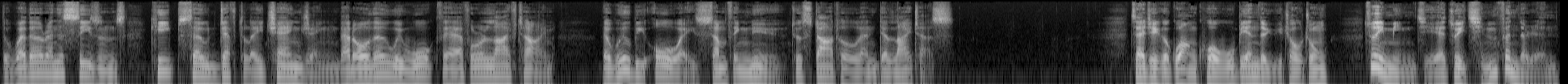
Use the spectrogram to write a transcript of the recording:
The weather and the seasons keep so deftly changing that although we walk there for a lifetime, there will be always something new to startle and delight us. 在这个广阔无边的宇宙中，最敏捷、最勤奋的人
